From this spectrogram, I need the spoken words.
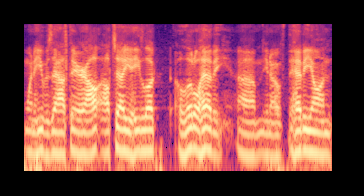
when he was out there, I'll, I'll tell you, he looked a little heavy. Um, you know, heavy on.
